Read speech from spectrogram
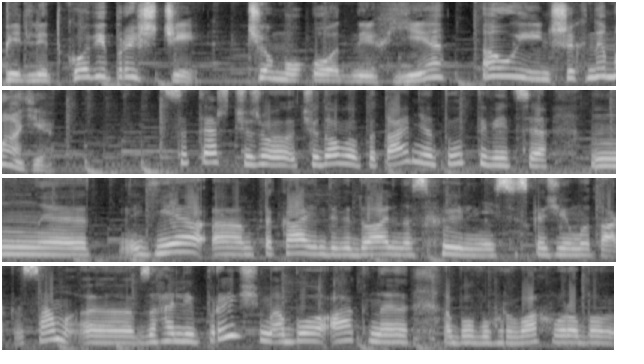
Підліткові прищі. Чому у одних є, а у інших немає? Це теж чудове питання. Тут дивіться, е, є е, така індивідуальна схильність, скажімо так. Сам е, взагалі прищ або акне, або вугрова хвороба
